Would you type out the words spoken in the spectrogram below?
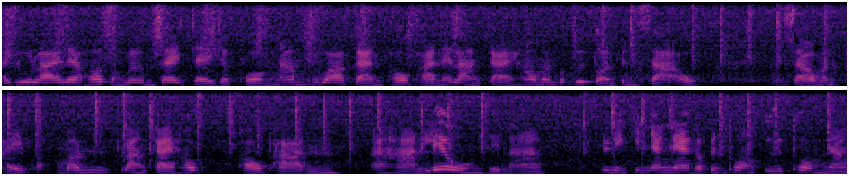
อายุร้ายแล้วเฮาต้องเริ่มใส่ใจจากของน้ำเพราะว่าการเผาผลาญในร่างกายเฮามันบ่คือตอนเป็นสาว เป็นสาวมันไผมันร่างกายเฮาเผาผลาญอาหารเร็วจังซี่นะเดี๋ยวนี้กินยังแน่ก็เป็นท้องอืดท้องหยัง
